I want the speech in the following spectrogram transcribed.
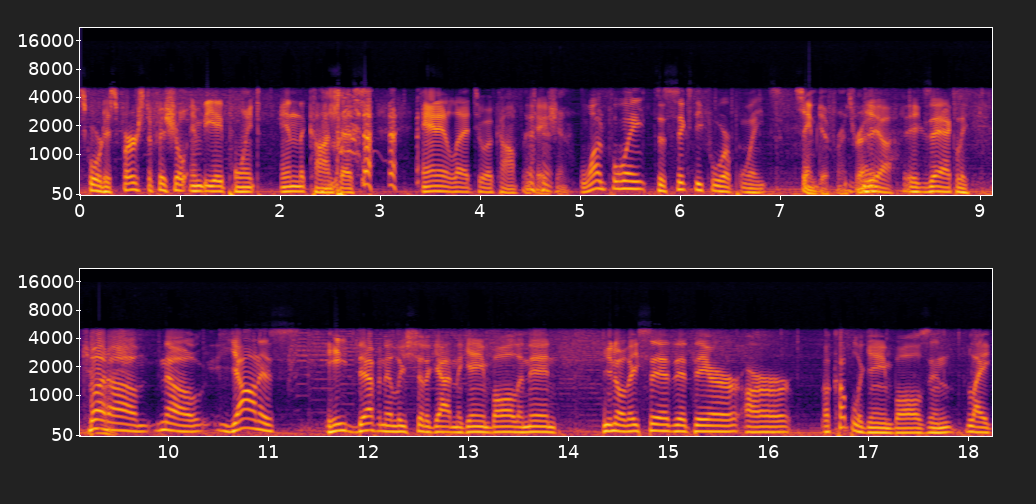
scored his first official NBA point in the contest, and it led to a confrontation. One point to 64 points. Same difference, right? Yeah, exactly. Gosh. But um, no, Giannis, he definitely should have gotten the game ball, and then, you know, they said that there are a couple of game balls, and like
